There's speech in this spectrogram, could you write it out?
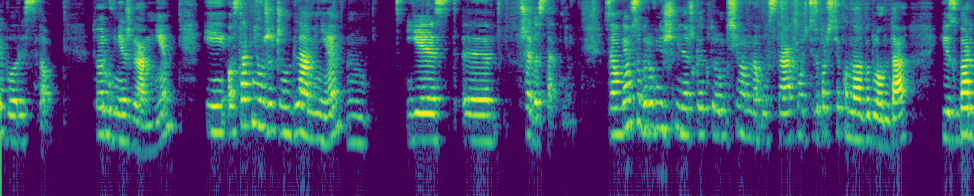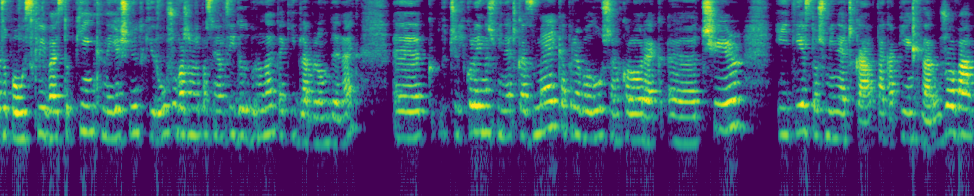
Ivory 100. To również dla mnie. I ostatnią rzeczą dla mnie mm, jest yy, przedostatnią. Zamówiłam sobie również szmineczkę, którą dzisiaj mam na ustach. Możecie zobaczyć, jak ona wygląda. Jest bardzo połyskliwa, jest to piękny, jaśniutki róż. Uważam, że pasujący i do brunetek, i dla blondynek. K- czyli kolejna szmineczka z Makeup Revolution, kolorek e, Cheer. I jest to szmineczka taka piękna, różowa.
